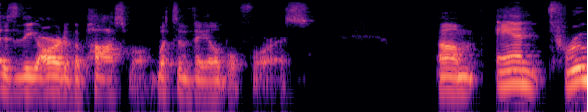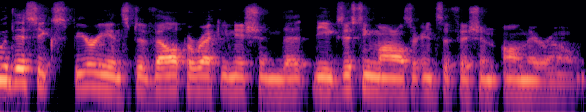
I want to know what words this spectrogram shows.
is the art of the possible, what's available for us. Um, and through this experience, develop a recognition that the existing models are insufficient on their own.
